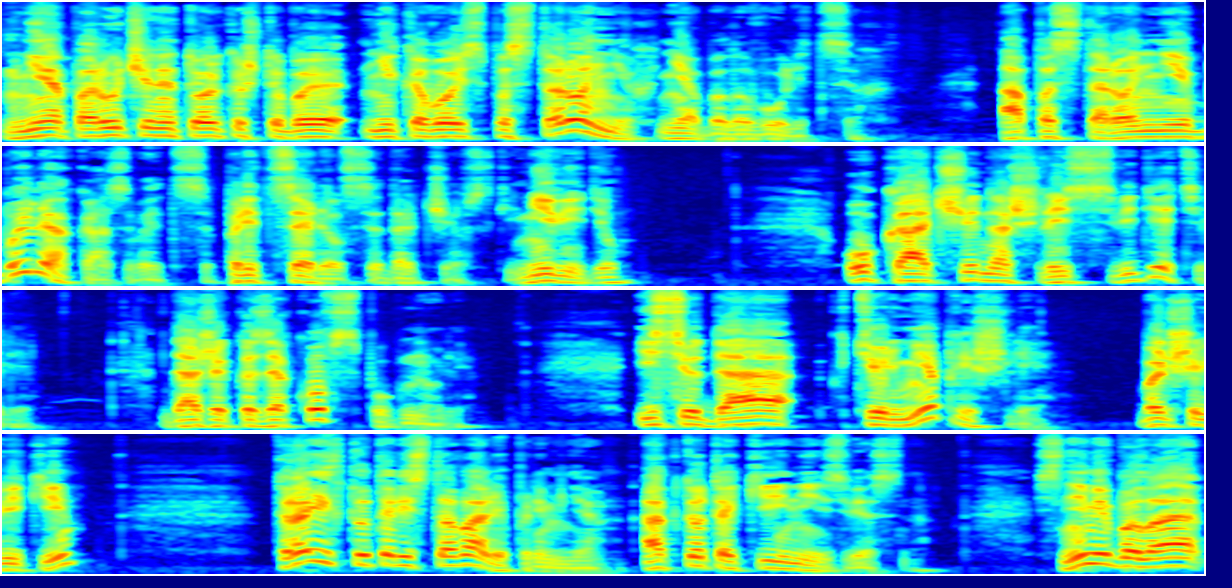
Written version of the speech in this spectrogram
Мне поручено только, чтобы никого из посторонних не было в улицах. А посторонние были, оказывается, прицелился Дальчевский. Не видел. У Качи нашлись свидетели. Даже казаков спугнули. И сюда к тюрьме пришли. Большевики? Троих тут арестовали при мне, а кто такие, неизвестно. С ними была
